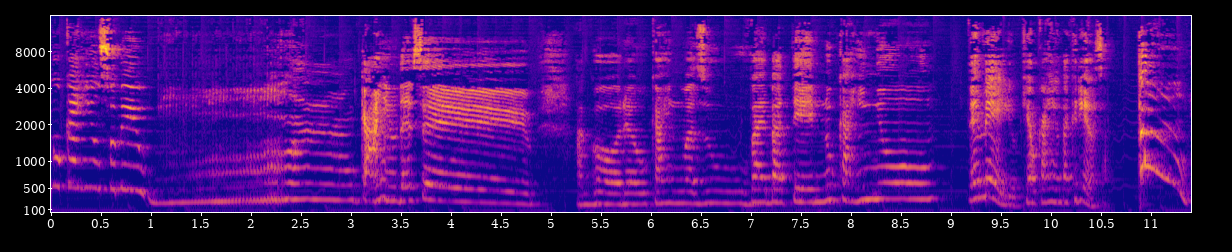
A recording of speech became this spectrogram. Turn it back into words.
O carrinho subiu. O carrinho desceu. Agora o carrinho azul vai bater no carrinho vermelho, que é o carrinho da criança. Pum!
